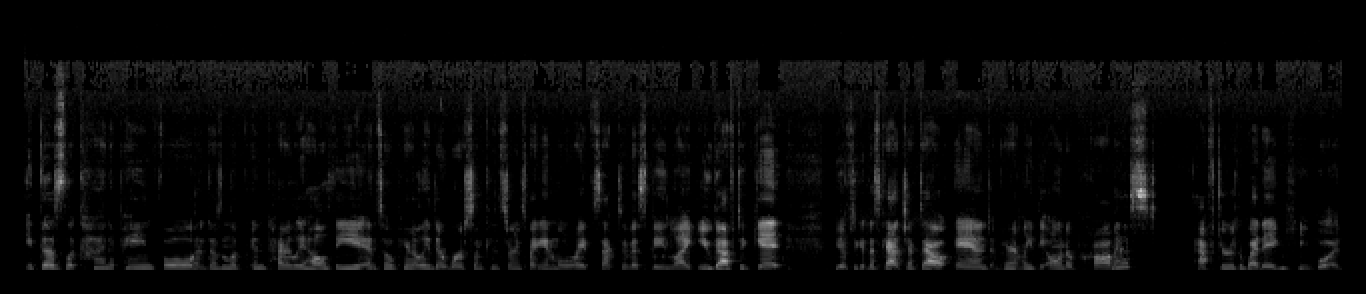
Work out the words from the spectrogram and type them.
it does look kind of painful and doesn't look entirely healthy and so apparently there were some concerns by animal rights activists being like you have to get you have to get this cat checked out and apparently the owner promised after the wedding he would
